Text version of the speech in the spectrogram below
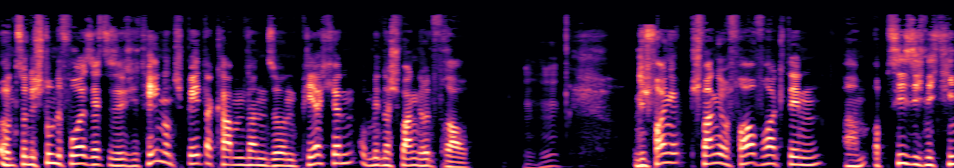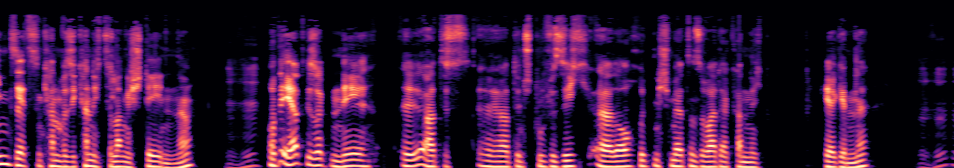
Und so eine Stunde vorher setzte er sich hin und später kam dann so ein Pärchen und mit einer schwangeren Frau. Mhm. Und die schwangere, schwangere Frau fragt den, ähm, ob sie sich nicht hinsetzen kann, weil sie kann nicht so lange stehen. Ne? Mhm. Und er hat gesagt, nee, er hat, das, er hat den Stuhl für sich, er hat auch Rückenschmerzen und so weiter, er kann nicht hergeben. Ne? Mhm.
